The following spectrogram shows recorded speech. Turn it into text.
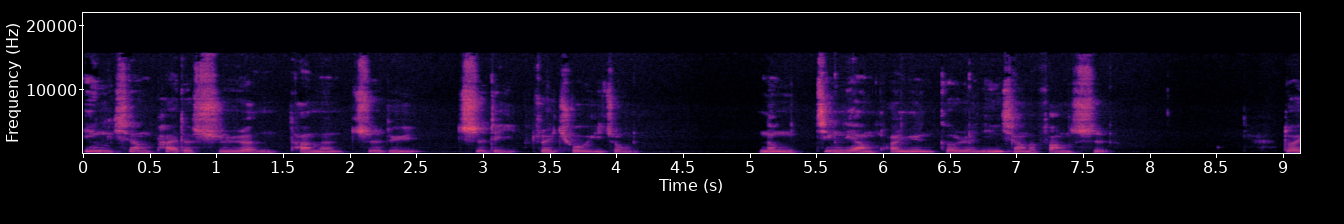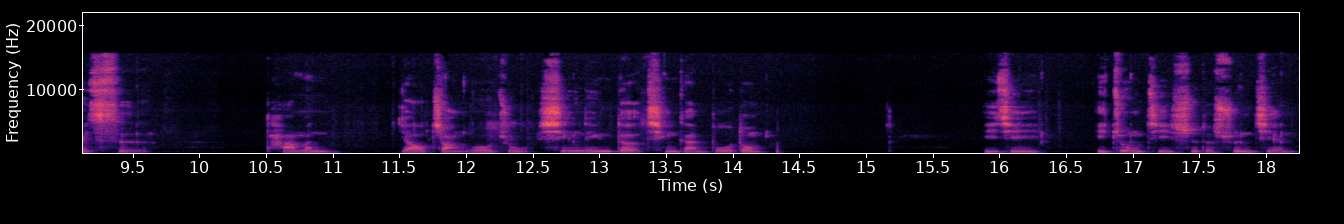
印象派的诗人，他们致力 致力追求一种能尽量还原个人印象的方式。对此，他们要掌握住心灵的情感波动，以及一纵即逝的瞬间，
